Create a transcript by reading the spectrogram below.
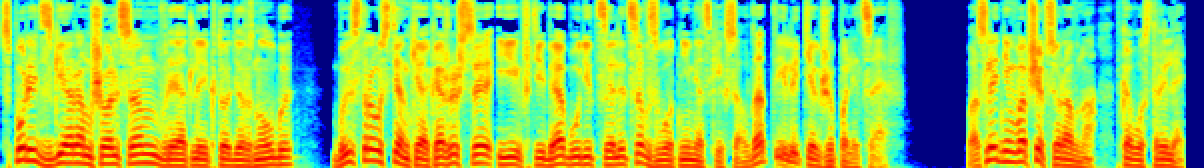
Спорить с Гером Шольцем вряд ли кто дерзнул бы. Быстро у стенки окажешься, и в тебя будет целиться взвод немецких солдат или тех же полицаев. Последним вообще все равно, в кого стрелять.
